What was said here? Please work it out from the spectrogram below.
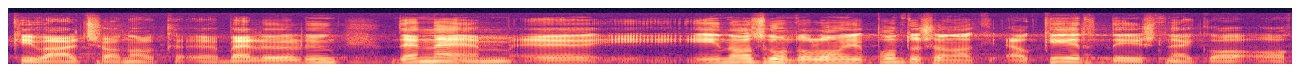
kiváltsanak belőlünk, de nem. Én azt gondolom, hogy pontosan a kérdésnek, a, a,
